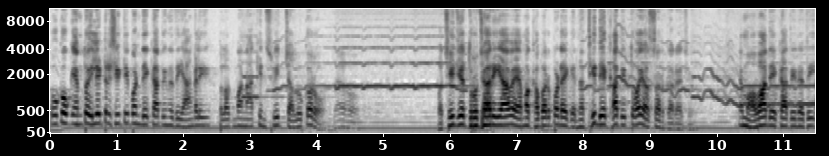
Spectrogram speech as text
તો કહું એમ તો ઇલેક્ટ્રિસિટી પણ દેખાતી નથી. આંગળી પ્લગમાં નાખીને સ્વિચ ચાલુ કરો. પછી જે ધ્રુજારી આવે એમાં ખબર પડે કે નથી દેખાતી તોય અસર કરે છે. એમ હવા દેખાતી નથી.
